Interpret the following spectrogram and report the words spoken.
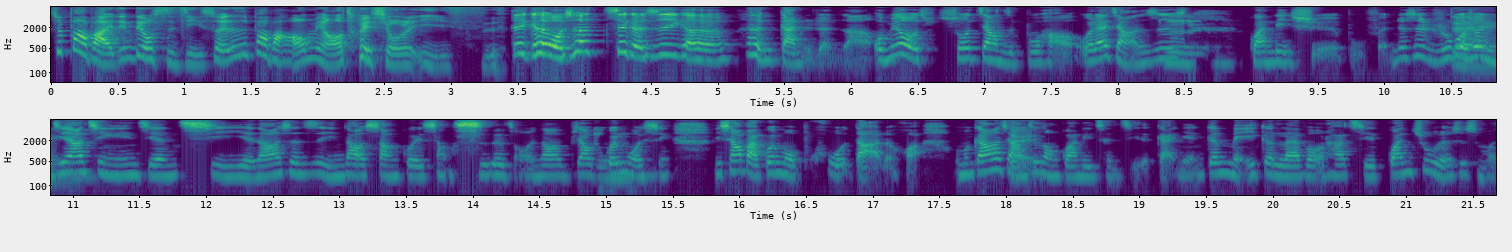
就爸爸已经六十几岁，但是爸爸好像没有要退休的意思。对，可是我说这个是一个很感人啦。我没有说这样子不好，我来讲的是管理学的部分。嗯、就是如果说你今天要经营一间企业，然后甚至已经到上柜上市那种，然后比较规模性，嗯、你想要把规模扩大的话，我们刚刚讲的这种管。管理层级的概念跟每一个 level，它其实关注的是什么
